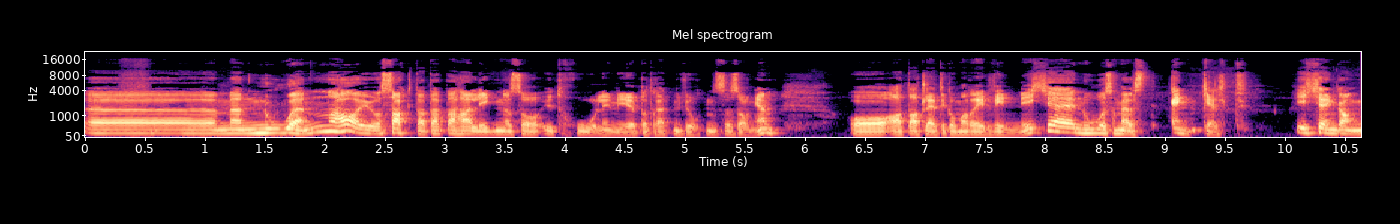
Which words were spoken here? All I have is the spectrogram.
Eh, men noen har jo sagt at dette her ligner så utrolig mye på 13-14-sesongen. Og at Atletico Madrid vinner ikke noe som helst enkelt ikke engang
